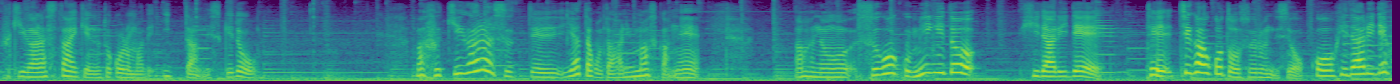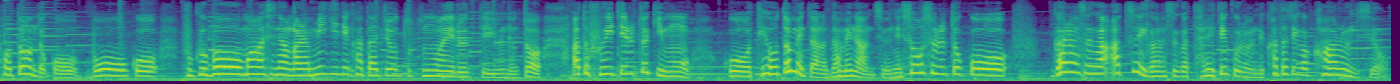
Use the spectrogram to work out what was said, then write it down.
吹きガラス体験のところまで行ったんですけど、まあ、吹きガラスってやったことありますかね？あの、すごく右と左で手違うことをするんですよ。こう左でほとんどこう棒をこう複棒を回しながら右で形を整えるっていうのとあと拭いてる時もこう手を止めたらダメなんですよね。そうするとこうガラスが熱いガラスが垂れてくるんで形が変わるんですよ。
